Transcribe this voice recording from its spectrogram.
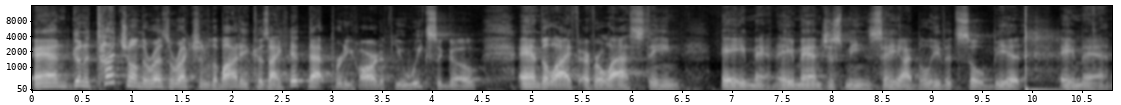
And going to touch on the resurrection of the body because I hit that pretty hard a few weeks ago and the life everlasting. Amen. Amen just means, hey, I believe it, so be it. Amen.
